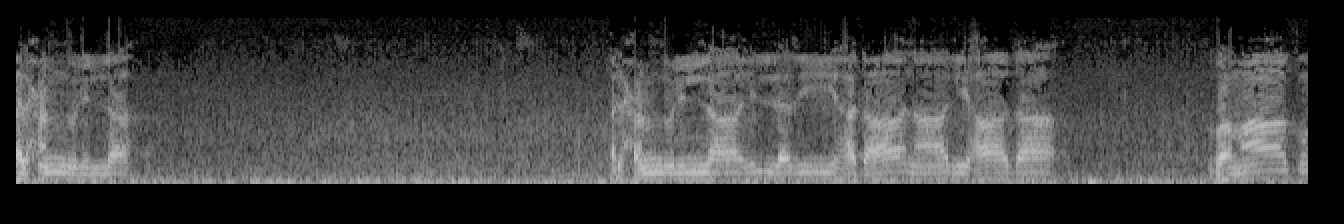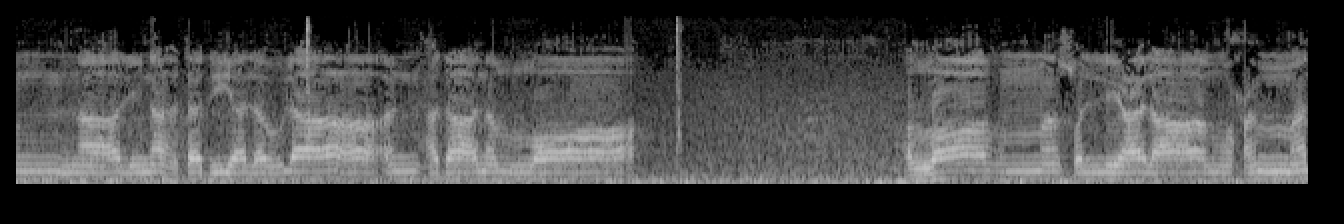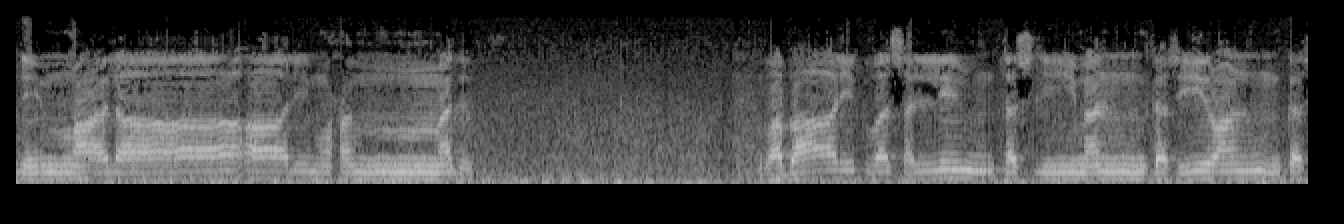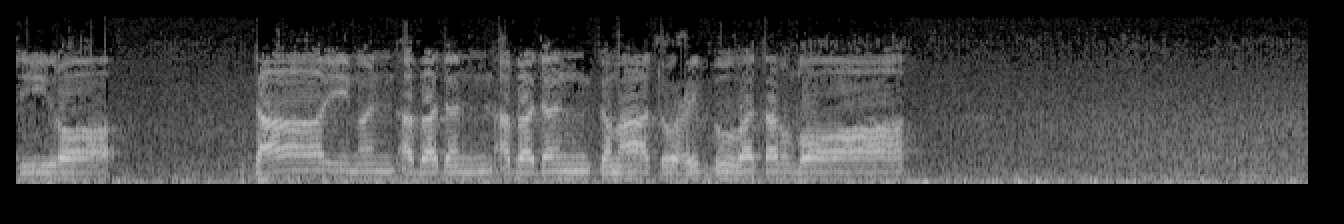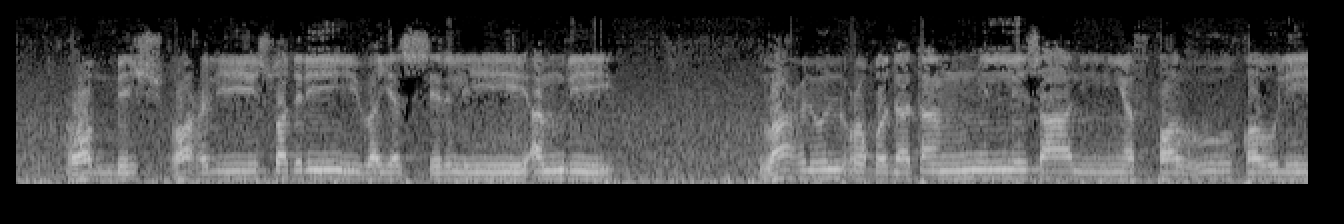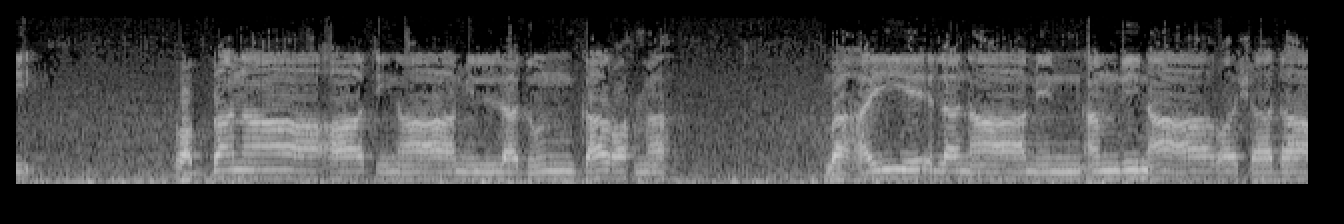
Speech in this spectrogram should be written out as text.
الحمد لله الحمد لله الذي هدانا لهذا وما كنا لنهتدي لولا أن هدانا الله اللهم صل على محمد وعلى آل محمد وبارك وسلم تسليما كثيرا كثيرا دائما أبدا أبدا كما تحب وترضى رب اشرح لي صدري ويسر لي أمري. واحلل عقدة من لساني يفقه قولي. ربنا آتنا من لدنك رحمة وهيئ لنا من أمرنا رشدا.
